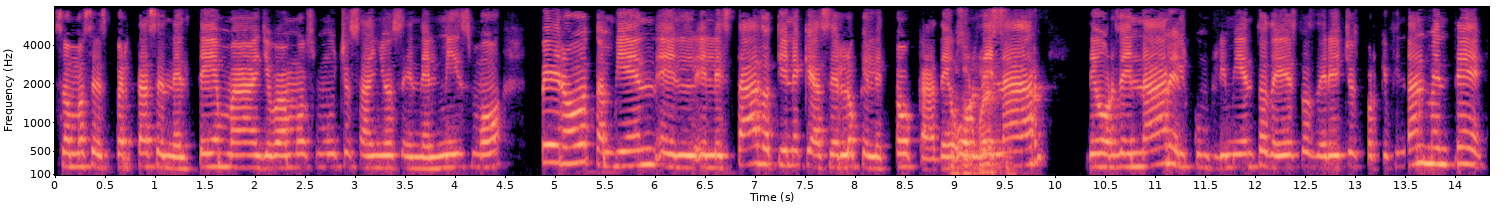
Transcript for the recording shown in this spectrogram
somos expertas en el tema, llevamos muchos años en el mismo, pero también el, Estado tiene que hacer lo que le toca, de ordenar, de ordenar el cumplimiento de estos derechos, porque finalmente,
